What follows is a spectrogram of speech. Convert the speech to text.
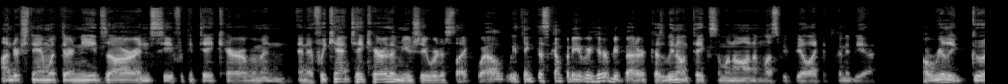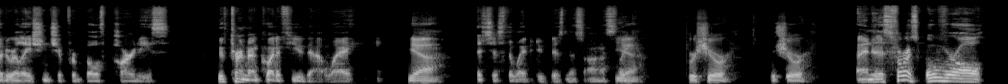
understand what their needs are and see if we can take care of them. And, and if we can't take care of them, usually we're just like, well, we think this company over here would be better because we don't take someone on unless we feel like it's going to be a, a really good relationship for both parties. We've turned on quite a few that way. Yeah. It's just the way to do business, honestly. Yeah. For sure. For sure. And as far as overall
